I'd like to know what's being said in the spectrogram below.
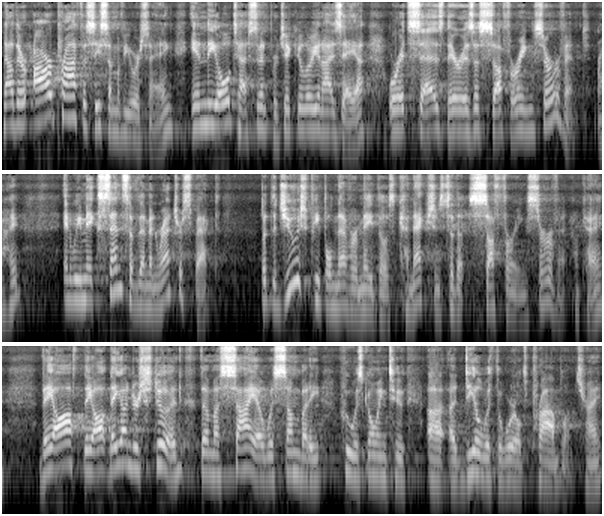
Now, there are prophecies, some of you are saying, in the Old Testament, particularly in Isaiah, where it says there is a suffering servant, right? And we make sense of them in retrospect. But the Jewish people never made those connections to the suffering servant, okay? They, off, they, all, they understood the Messiah was somebody who was going to uh, uh, deal with the world's problems, right?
